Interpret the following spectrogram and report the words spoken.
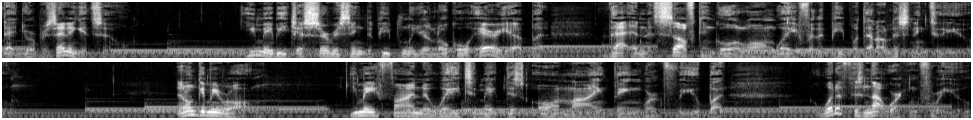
that you're presenting it to. You may be just servicing the people in your local area, but that in itself can go a long way for the people that are listening to you. Now, don't get me wrong. You may find a way to make this online thing work for you, but what if it's not working for you?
